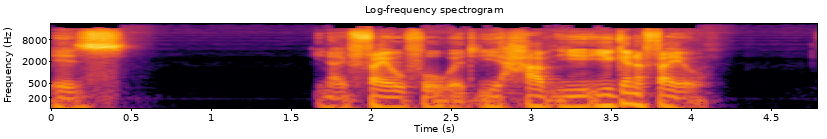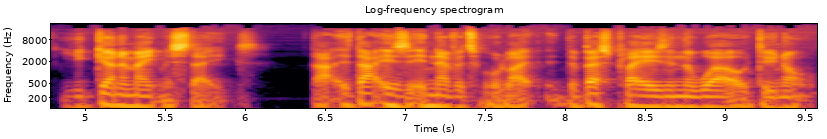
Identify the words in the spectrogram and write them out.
is you know fail forward. You have you, you're going to fail. You're going to make mistakes. That that is inevitable. Like the best players in the world do not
